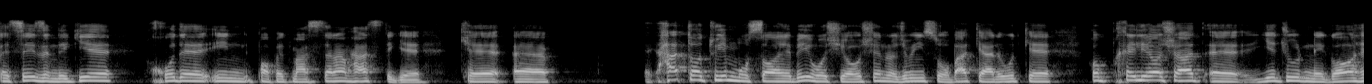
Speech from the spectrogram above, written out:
قصه زندگی خود این پاپت مستر هم هست دیگه که حتی توی مصاحبه هوشیاوشن راجع به این صحبت کرده بود که خب خیلی ها شاید یه جور نگاه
